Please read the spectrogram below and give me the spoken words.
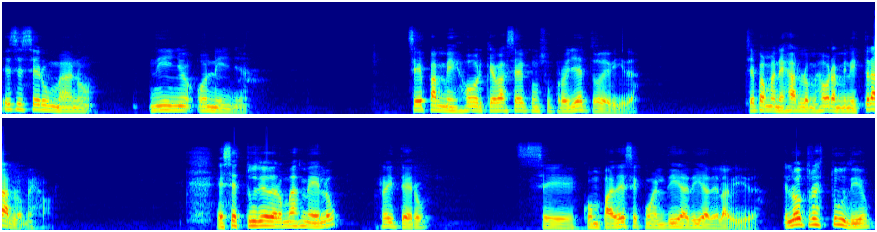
ese ser humano, niño o niña, sepa mejor qué va a hacer con su proyecto de vida, sepa manejarlo mejor, administrarlo mejor. Ese estudio de lo más melo, reitero, se compadece con el día a día de la vida. El otro estudio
